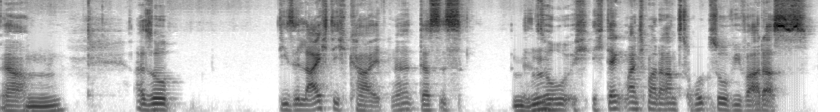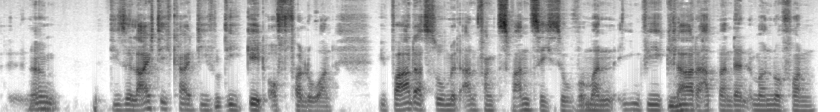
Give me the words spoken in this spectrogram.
Ja. Mhm. Also diese Leichtigkeit, ne, das ist mhm. so, ich, ich denke manchmal daran zurück, so wie war das, ne? Diese Leichtigkeit, die, die geht oft verloren. Wie war das so mit Anfang 20, so, wo man irgendwie, klar, mhm. da hat man dann immer nur von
